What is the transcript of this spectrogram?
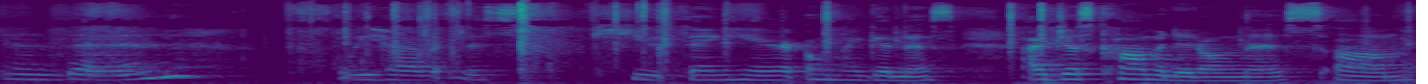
And then we have this cute thing here. Oh my goodness. I just commented on this. Um,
